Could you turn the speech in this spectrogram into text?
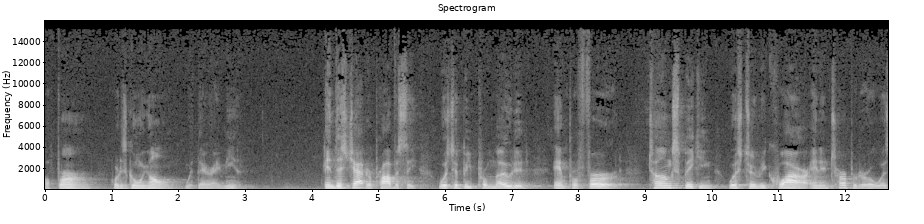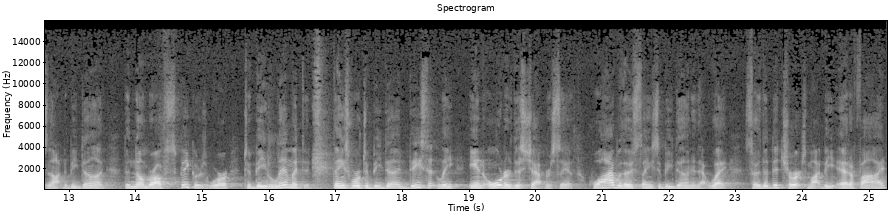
affirm what is going on with their amen. In this chapter, prophecy was to be promoted and preferred. Tongue speaking was to require an interpreter or was not to be done. The number of speakers were to be limited. Things were to be done decently in order, this chapter says. Why were those things to be done in that way? So that the church might be edified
